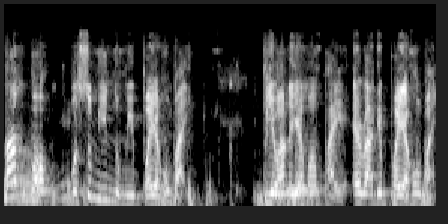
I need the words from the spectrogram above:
bambɔ bosomi nnum yi bɔ yɛn ho ban bia no yɛ mɔ mpaeɛ ɛwurade bɔ yɛn ho ban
